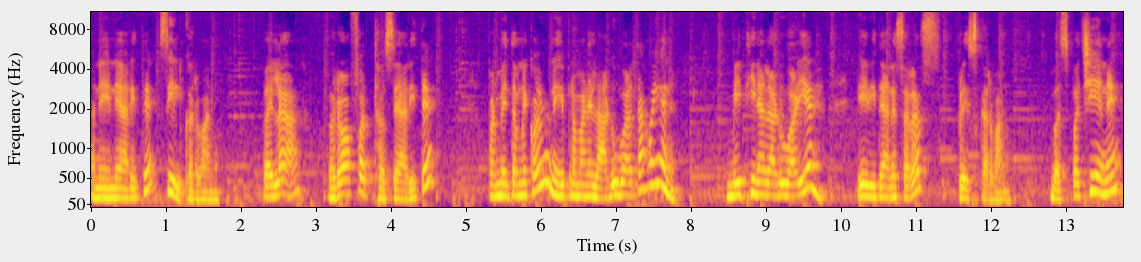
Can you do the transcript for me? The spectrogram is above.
અને એને આ રીતે સીલ કરવાનું. પહેલાં રફ જ થશે આ રીતે. પણ મેં તમને કહ્યું ને, એ પ્રમાણે લાડુ વાળતા હોઈએ ને, મેથીના લાડુ વાળીએ ને, એ રીતે આને સરસ પ્રેસ કરવાનું. બસ પછી એને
